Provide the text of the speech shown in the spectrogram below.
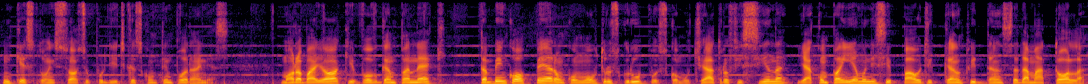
com questões sociopolíticas contemporâneas. Maura Baioc e Wolfgang Panek também cooperam com outros grupos, como o Teatro Oficina e a Companhia Municipal de Canto e Dança da Matola,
